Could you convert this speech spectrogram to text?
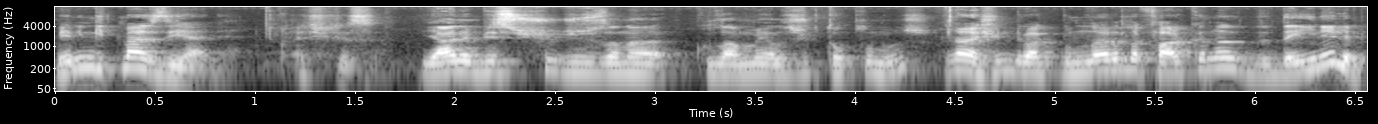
benim gitmezdi yani açıkçası. Yani biz şu cüzdana kullanmaya alışık toplumuz. Ha şimdi bak bunların da farkına da değinelim.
